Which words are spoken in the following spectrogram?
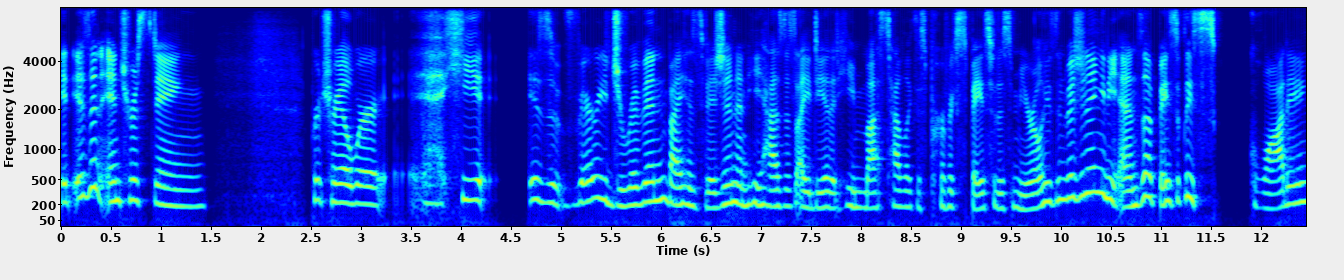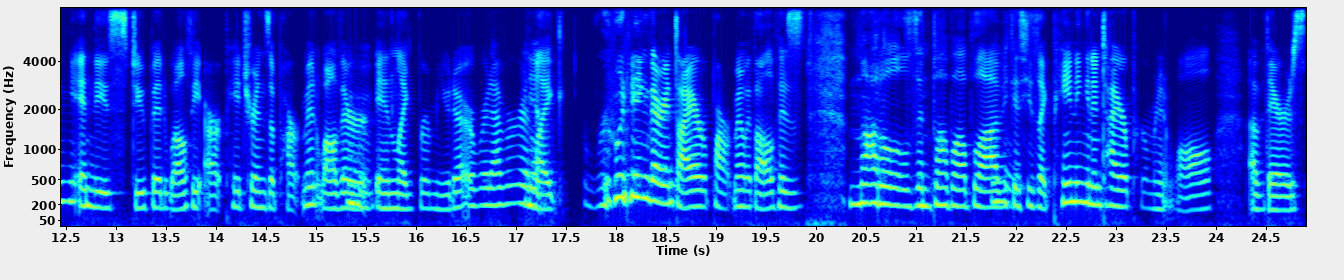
it is an interesting portrayal where he is very driven by his vision and he has this idea that he must have like this perfect space for this mural he's envisioning and he ends up basically squatting in these stupid wealthy art patrons apartment while they're Mhm. in like Bermuda or whatever and Yeah. like ruining their entire apartment with all of his models and blah blah blah Mhm. because he's like painting an entire permanent wall of theirs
